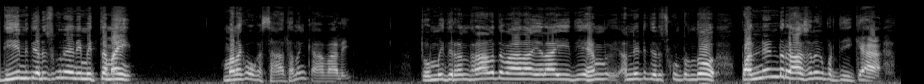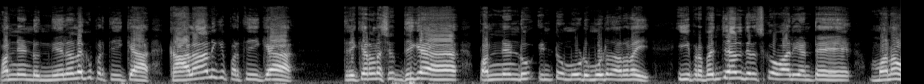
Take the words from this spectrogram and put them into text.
దీన్ని తెలుసుకునే నిమిత్తమై మనకు ఒక సాధనం కావాలి. తొమ్మిది రంధ్రాల ద్వారా ఎలా ఈ దేహం అన్నిటి తెలుసుకుంటుందో పన్నెండు రాసులకు ప్రతీక పన్నెండు నెలలకు ప్రతీక కాలానికి ప్రతీక త్రికరణ శుద్ధిగా పన్నెండు ఇంటూ మూడు మూడు అరవై. ఈ ప్రపంచాన్ని తెలుసుకోవాలి అంటే మనం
